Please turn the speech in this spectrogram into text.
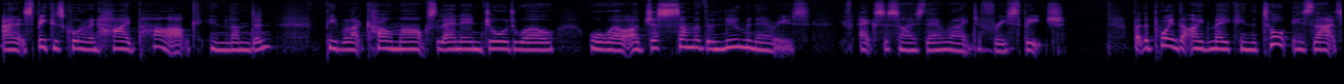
And at Speaker's Corner in Hyde Park in London, people like Karl Marx, Lenin, George Orwell, Orwell are just some of the luminaries who've exercised their right to free speech. But the point that I'd make in the talk is that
